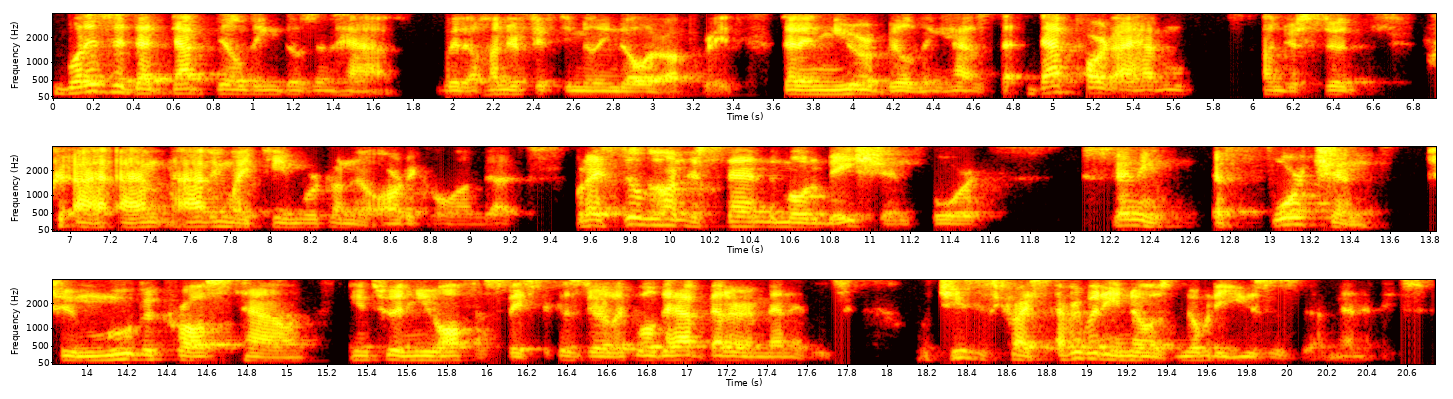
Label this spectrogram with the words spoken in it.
what is it that that building doesn't have with a $150 million upgrade that a newer building has? That, that part I haven't understood. I, am having my team work on an article on that, but I still don't understand the motivation for spending a fortune to move across town into a new office space because they're like, well, they have better amenities. Well, Jesus Christ, everybody knows nobody uses the amenities.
